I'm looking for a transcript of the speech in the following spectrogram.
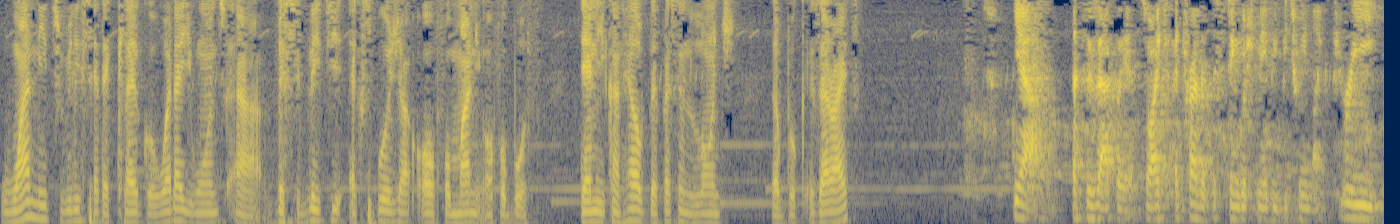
one needs to really set a clear goal, whether you want uh, visibility, exposure, or for money, or for both. Then you can help the person launch the book. Is that right? Yeah, that's exactly it. So I, I try to distinguish maybe between like three,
